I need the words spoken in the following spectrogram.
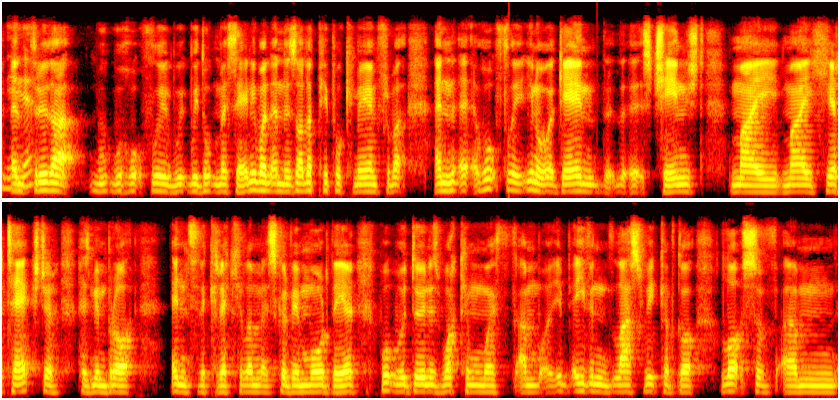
Yeah. And through that, we, we, hopefully, we, we don't miss anyone. And there's other people coming in from it. And uh, hopefully, you know, again, it's changed. My my hair texture has been brought into the curriculum. It's going to be more there. What we're doing is working with. Um, even last week, I've got lots of um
